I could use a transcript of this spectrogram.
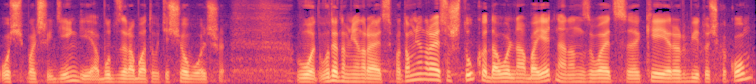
очень большие деньги, а будут зарабатывать еще больше. Вот, вот это мне нравится. Потом мне нравится штука довольно обаятельная, она называется krrb.com.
